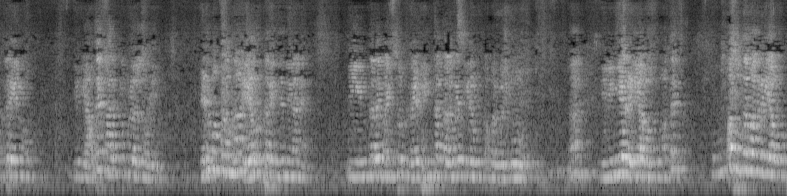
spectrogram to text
ಅಂದ್ರೆ ಏನು? ನೀವು ಯಾವುದೇ ಕಾರ್ಯಕ್ರಮಗಳಲ್ಲಿ ನೋಡಿ. ಹೆಣ್ಣು ಮಕ್ಕಳನ್ನ ಹೇಳ್ಬಿಡ್ತಾರೆ ಹಿಂದಿನ ದಿನಾನೇ ನೀ ಇಂಥದೇ ಮೈಸೂರು ಗ್ರೇಟ್, ಇಂಥ ಕಲರೇ ಸೀರೆ ಉಟ್ಕೊಂಡ್ ಬರ್ಬೇಕು. ನೀವ್ ಹಿಂಗೆ ರೆಡಿ ಆಗ್ಬೇಕು. ಮತ್ತೆ ತುಂಬಾ ಸುಂದರವಾಗಿ ರೆಡಿ ಆಗ್ಬೇಕು.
